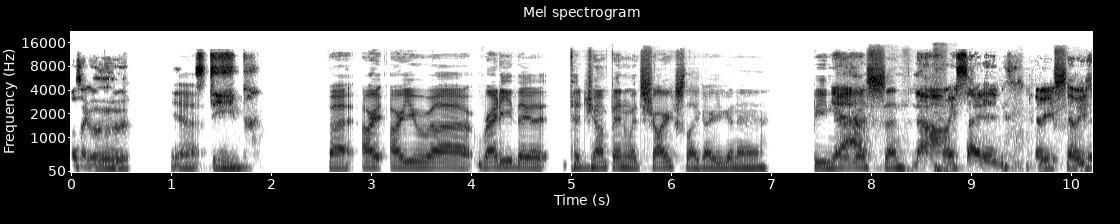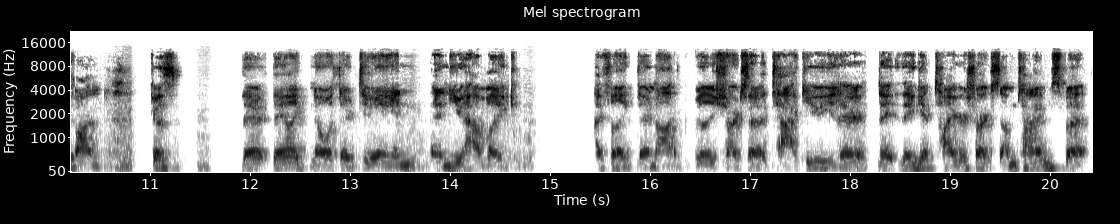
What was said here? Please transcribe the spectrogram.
was like, Ugh, yeah, it's deep. but are are you uh ready to to jump in with sharks? Like, are you gonna be Yeah. nervous and No, I'm excited. It'll be, it'll be fun because they they like know what they're doing, and and you have like. I feel like they're not really sharks that attack you either. They they get tiger sharks sometimes, but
